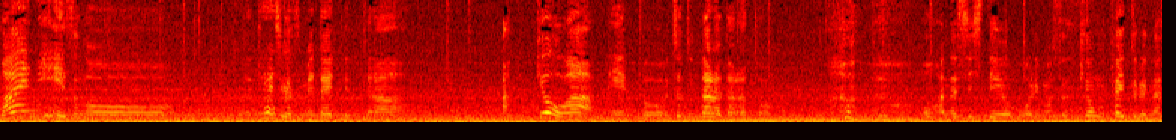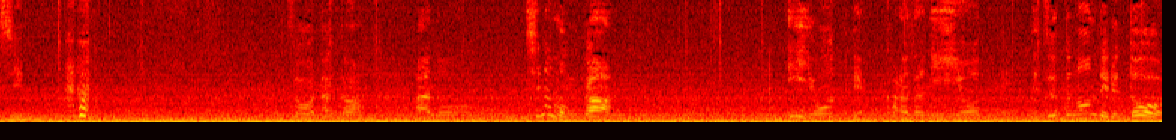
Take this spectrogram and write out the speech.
前にその手足が冷たいって言ったらあ今日はえっ、とちょっとダラダラとお話ししております今日もタイトルなしそうなんかあのシナモンがいいよって体にいいよってでずっと飲んでると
